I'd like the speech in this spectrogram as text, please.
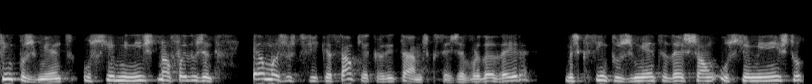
Simplesmente o Sr. Ministro não foi diligente. É uma justificação que acreditamos que seja verdadeira, mas que simplesmente deixam o Sr. Ministro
